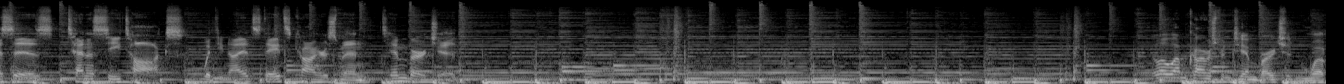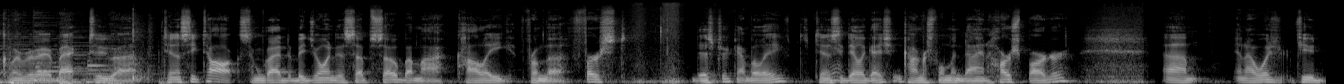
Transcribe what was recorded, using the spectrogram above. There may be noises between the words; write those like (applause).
This is Tennessee Talks with United States Congressman Tim Burchett. Hello, I'm Congressman Tim Burchett, and welcome everybody back to uh, Tennessee Talks. I'm glad to be joined this episode by my colleague from the first district, I believe, Tennessee Yeah. delegation, Congresswoman Diana Harshbarger. Um, and I wish if you'd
